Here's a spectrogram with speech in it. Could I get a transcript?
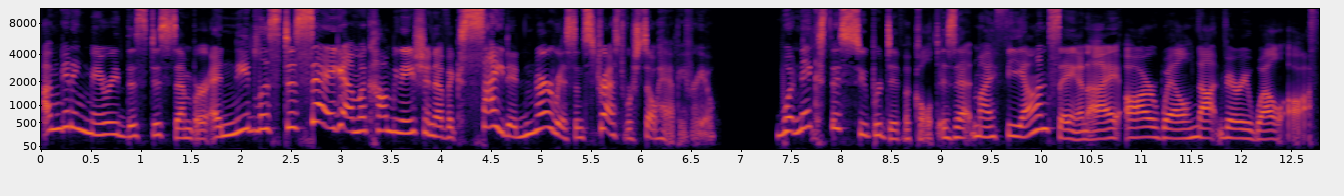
I'm getting married this December, and needless to say, I'm a combination of excited, nervous, and stressed. We're so happy for you. What makes this super difficult is that my fiance and I are, well, not very well off.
